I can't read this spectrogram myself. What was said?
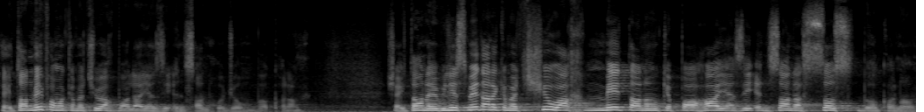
شیطان می‌فهمه که من چی وقت بالای از انسان حجوم بکنم. شیطان ابلیس میدانه که من چی وقت می‌تونم که پاهای از انسان سست بکنم.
